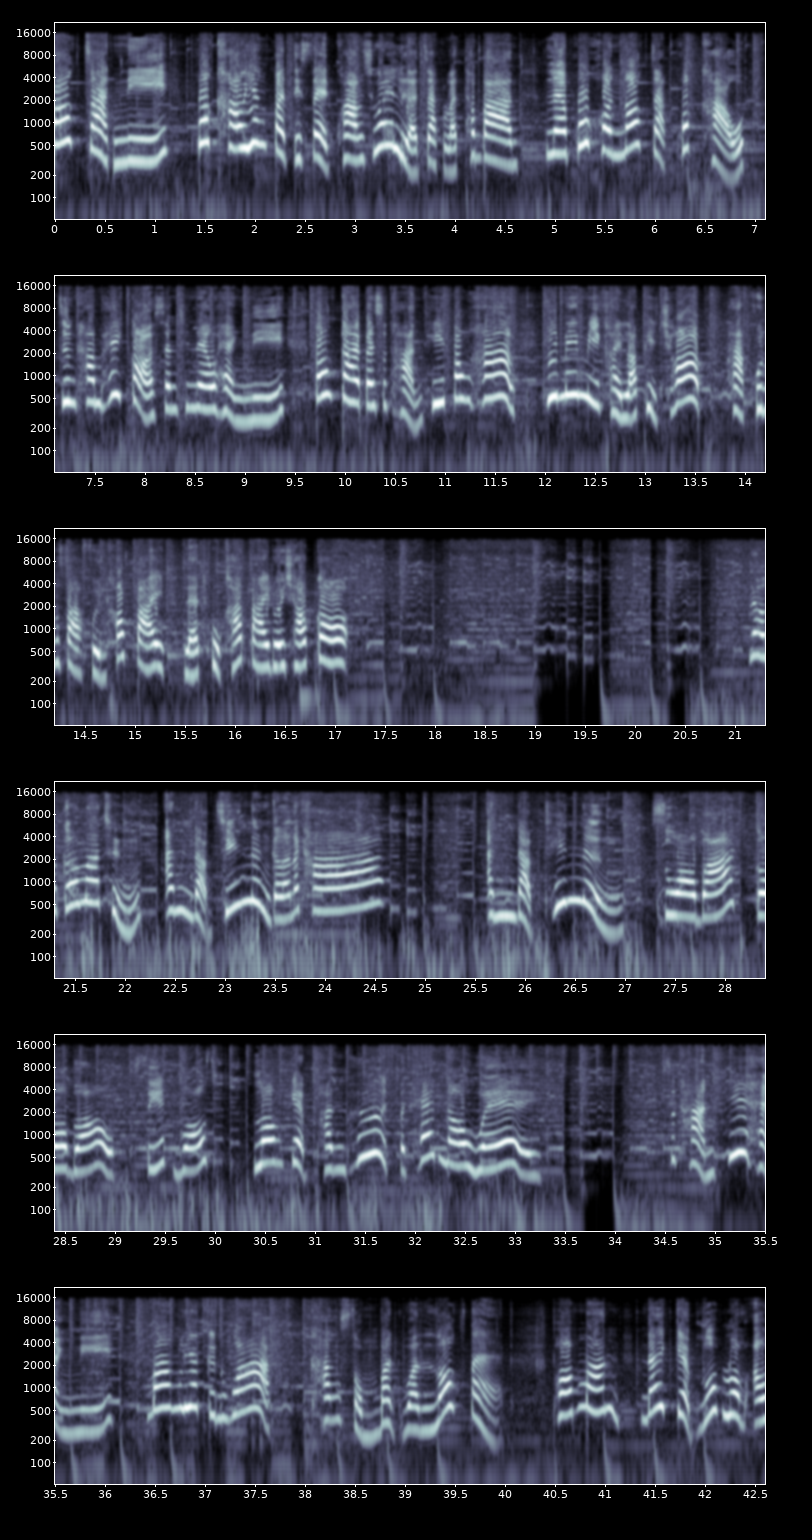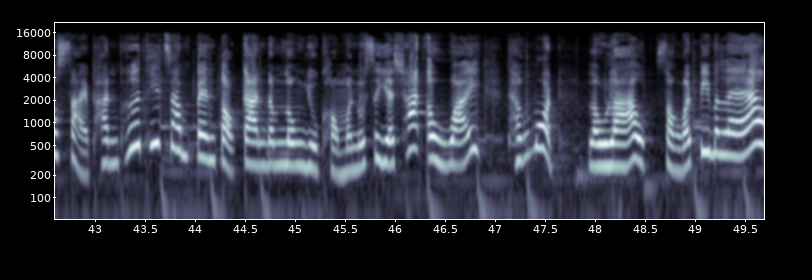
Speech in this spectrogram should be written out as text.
นอกจากนี้ พวกเขายังปฏิเสธความช่วยเหลือจากรัฐบาล และผู้คนนอกจากพวกเขาจึงทำให้เกาะเซนติเนลแห่งนี้ ต้องกลายเป็นสถานที่ต้องห้าม ที่ไม่มีใครรับผิดชอบ หากคุณฝ่าฝืนเข้าไป และถูกฆ่าตายโดยชาวเกาะเราก็มาถึงอันดับที่หนึ่งกันแล้วนะคะ อันดับที่หนึ่ง s w a b a r d Global Seed Vault ลองเก็บพันธุ์พืชประเทศนอร์เวย์ สถานที่แห่งนี้บ้างเรียกกันว่าคลังสมบัติวันโลกแตก เพราะมันได้เก็บรวบรวมเอาสายพันธุ์พืชที่จำเป็นต่อการดำรงอยู่ของมนุษยชาติเอาไว้ ทั้งหมดราวๆ 200 ปีมาแล้ว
